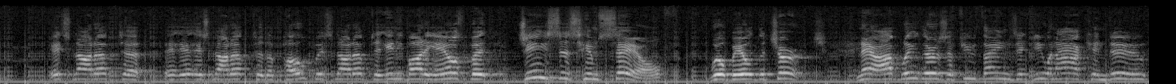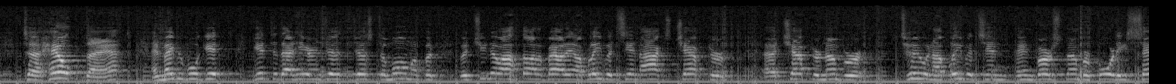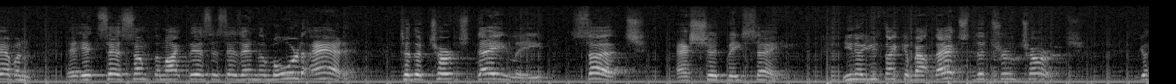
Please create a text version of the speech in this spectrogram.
It's not up to it's not up to the Pope, it's not up to anybody else, but Jesus Himself will build the church. Now, I believe there's a few things that you and I can do to help that, and maybe we'll get get to that here in just, just a moment. But but you know, I thought about it. I believe it's in Acts chapter uh, chapter number two, and I believe it's in in verse number forty-seven. It says something like this. It says, "And the Lord added to the church daily such as should be saved." You know, you think about that's the true church.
